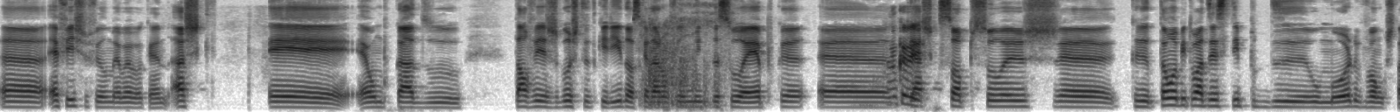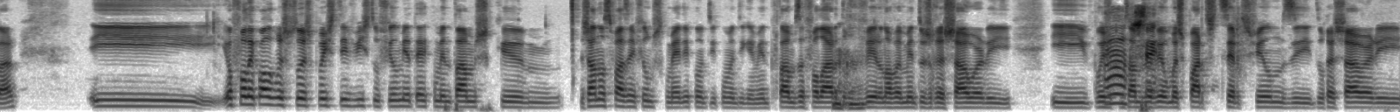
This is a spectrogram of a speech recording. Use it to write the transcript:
Uh, é fixe o filme, é bem bacana. Acho que é, é um bocado talvez gosto adquirido, ou se calhar um filme muito da sua época, uh, que acho que só pessoas uh, que estão habituadas a esse tipo de humor vão gostar. E eu falei com algumas pessoas depois de ter visto o filme e até comentámos que hum, já não se fazem filmes de comédia como antigamente, porque estávamos a falar de uhum. rever novamente os Rush Hour e, e depois ah, começámos sim. a ver umas partes de certos filmes e, do Rush Hour e,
